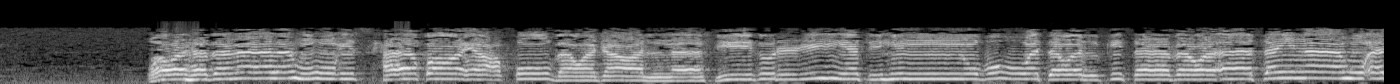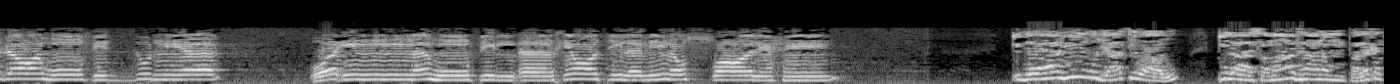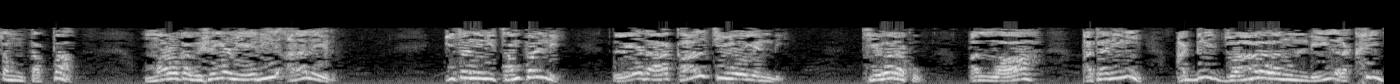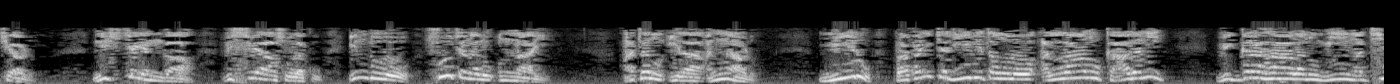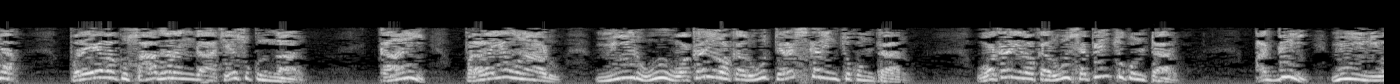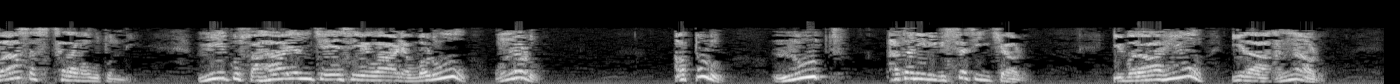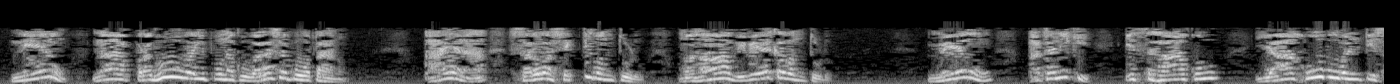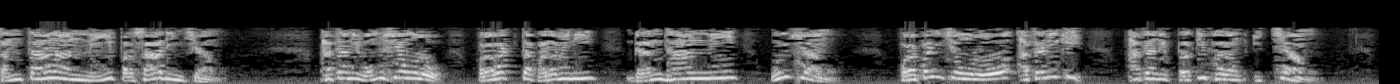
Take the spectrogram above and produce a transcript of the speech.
ووهبنا له إسحاق ويعقوب وجعلنا في ذريته النبوة والكتاب وآتيناه أجره في الدنيا وإنه في الآخرة لمن الصالحين ఇబ్రాహీము జాతివారు ఇలా సమాధానం పలకటం తప్ప మరొక విషయమేదీ అనలేదు ఇతనిని చంపండి లేదా కాల్చివేయండి. చివరకు అల్లాహ్ అతనిని అగ్నిజ్వాలల నుండి రక్షించాడు. నిశ్చయంగా విశ్వాసులకు ఇందులో సూచనలు ఉన్నాయి. అతను ఇలా అన్నాడు మీరు ప్రపంచ జీవితంలో అల్లాను కాదని విగ్రహాలను మీ మధ్య ప్రేమకు సాధనంగా చేసుకున్నారు. కాని ప్రళయం నాడు మీరు ఒకరినొకరు తిరస్కరించుకుంటారు ఒకరినొకరు శపించుకుంటారు. అగ్ని మీ నివాస స్థలమవుతుంది. మీకు సహాయం చేసేవాడెవ్వడూ ఉండడు. అప్పుడు లూత్ అతనిని విశ్వసించాడు. ఇబ్రాహీము ఇలా అన్నాడు నేను నా ప్రభువు వైపునకు వలసపోతాను. ఆయన సర్వశక్తివంతుడు మహావివేకవంతుడు. మేము అతనికి ఇస్హాకు యాహూబు వంటి సంతానాన్ని ప్రసాదించాము. అతని వంశములో ప్రవక్త పదవిని గ్రంథాన్ని ఉంచాము. ప్రపంచంలో అతనికి అతని ప్రతిఫలం ఇచ్చాము.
